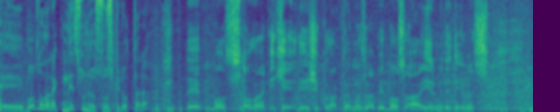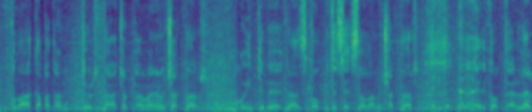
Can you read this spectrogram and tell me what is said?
E, boz olarak ne sunuyorsunuz pilotlara? Şimdi Bose olarak iki değişik kulaklığımız var. Bir Bose A20 dediğimiz kulağı kapatan tür. Daha çok pervanen uçaklar, Boeing gibi biraz kokpiti sesli olan uçaklar, Helikopterler. helikopterler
